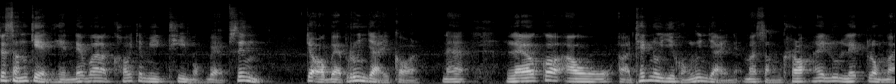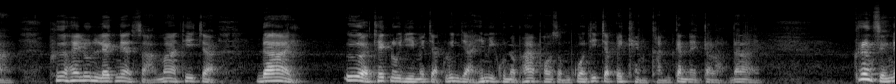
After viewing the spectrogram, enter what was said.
จะสังเกตเห็นได้ว่าเขาจะมีทีมออกแบบซึ่งจะออกแบบรุ่นใหญ่ก่อน นะฮะแล้วก็เอาเทคโนโลยีของรุ่นใหญ่เนี่ยมาสังเคราะห์ให้รุ่นเล็กลงมา เพื่อให้รุ่นเล็กเนี่ยสามารถที่จะได้เอื้อเทคโนโลยีมาจากรุ่นใหญ่ให้มีคุณภาพพอสมควรที่จะไปแข่งขันกันในตลาดได้ เครื่องเสียงใ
